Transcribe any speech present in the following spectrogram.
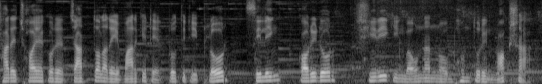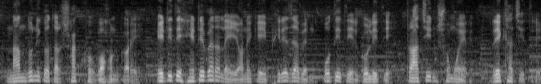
সাড়ে ছয় একরের চারতলার এই মার্কেটের প্রতিটি ফ্লোর, সিলিং, করিডোর, সিঁড়ি কিংবা অন্যান্য অভ্যন্তরীণ নকশা নান্দনিকতার সাক্ষ্য বহন করে। এটিতে হেঁটে বেড়ালেই অনেকেই ফিরে যাবেন অতীতের গলিতে, প্রাচীন সময়ের রেখাচিত্রে।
